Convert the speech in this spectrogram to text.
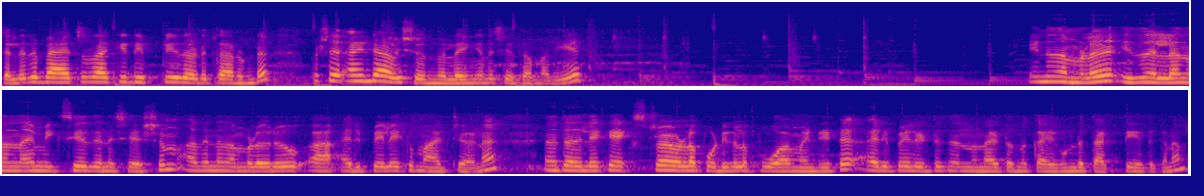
ചിലർ ബാറ്ററാക്കി ഡിപ്പ് ചെയ്തെടുക്കാറുണ്ട്. പക്ഷേ അതിന്റെ ആവശ്യമൊന്നുമില്ല. ഇങ്ങനെ ചെയ്താൽ മതിയേ. ഇനി നമ്മൾ ഇതെല്ലാം നന്നായി മിക്സ് ചെയ്തതിന് ശേഷം അതിനെ നമ്മളൊരു അരിപ്പയിലേക്ക് മാറ്റുകയാണ്. എന്നിട്ട് അതിലേക്ക് എക്സ്ട്രാ ഉള്ള പൊടികൾ പോകാൻ വേണ്ടിയിട്ട് അരിപ്പയിലിട്ട് നന്നായിട്ടൊന്ന് കൈകൊണ്ട് തട്ടിയെടുക്കണം.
